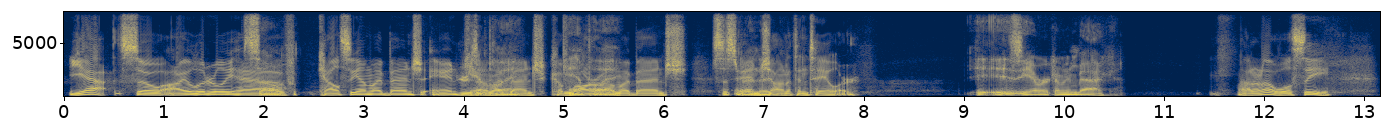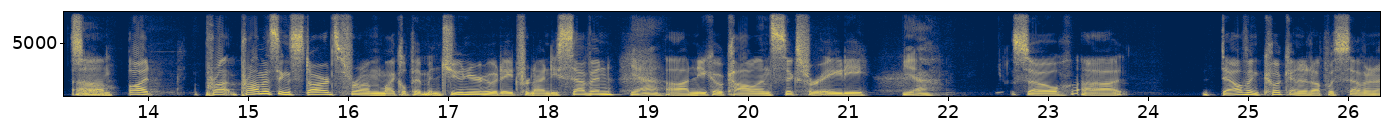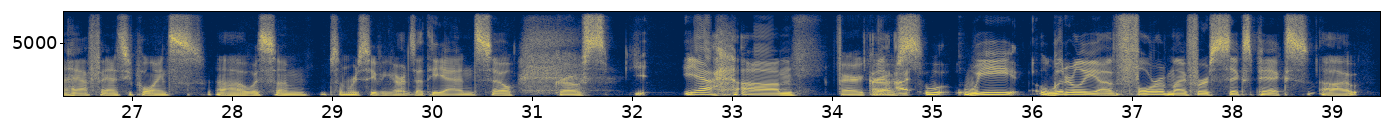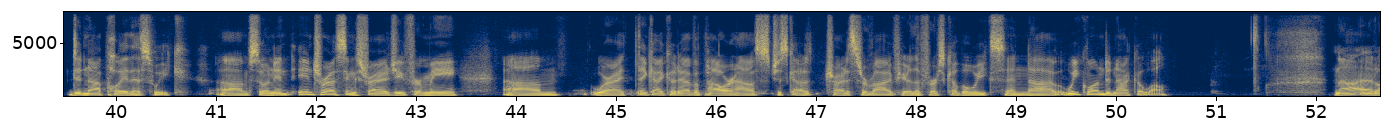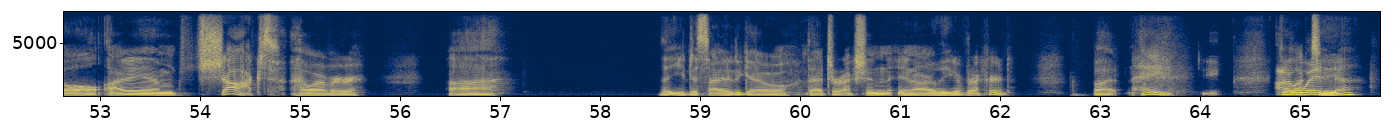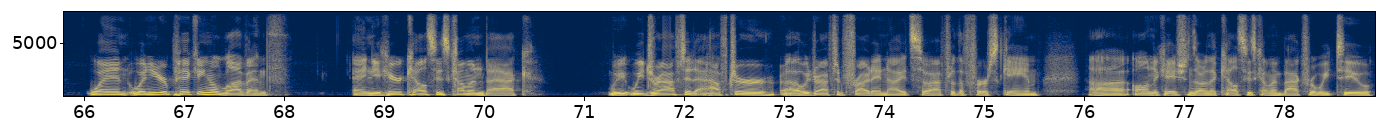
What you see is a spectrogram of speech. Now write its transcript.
Yeah, so I literally have so, Kelce on my bench, Andrews on play. my bench, Kamara on my bench, Suspended. and Jonathan Taylor. Is he ever coming back? I don't know. We'll see. So, um, but pro- promising starts from Michael Pittman Jr., who had eight for 97. Yeah. Uh, Nico Collins, six for 80. Yeah. So, uh, Dalvin Cook ended up with seven and a half fantasy points uh, with some some receiving yards at the end. So Gross. yeah, um, Very I- I- gross. we literally uh, four of my first six picks uh, did not play this week. Um, so an in- interesting strategy for me, um, where I think I could have a powerhouse. Just got to try to survive here the first couple weeks, and uh, week one did not go well. Not at all. I am shocked, however, uh, that you decided to go that direction in our league of record. But hey, good I luck to you. when when you're picking 11th and you hear Kelce's coming back we we drafted after uh, we drafted Friday night so after the first game uh, all indications are that Kelce's coming back for week 2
